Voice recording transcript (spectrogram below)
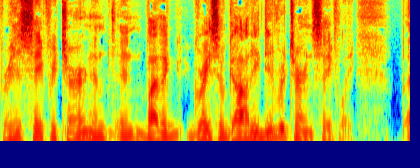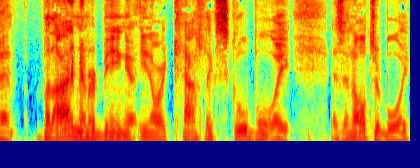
for his safe return, and, and by the grace of God, he did return safely. And, but I remember being, a, you know, a Catholic schoolboy as an altar boy,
